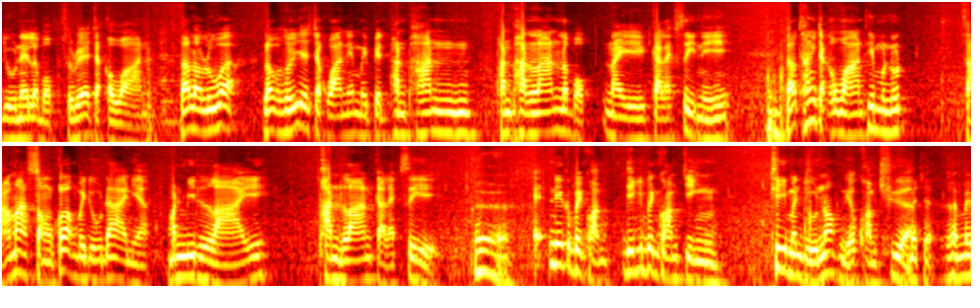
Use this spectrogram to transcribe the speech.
อยู่ในระบบสุริยะจักรวาล แล้วเรารู้ว่าระบบสุริยะจักรวาลเนี่ยมันเป็นพันพันพันพันล้านระบบในกาแล็กซีนี้ แล้วทั้งจักรวาลที่มนุษย์สามารถส่องกล้องไปดูได้เนี่ย มันมีหลายพันล้านกาแล็กซี่เออเอ๊ะนี่ก็เป็นความยิ่งเป็นความจริงที่มันอยู่นอกเหนือความเชื่อไม่ใช่แล้วไม่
